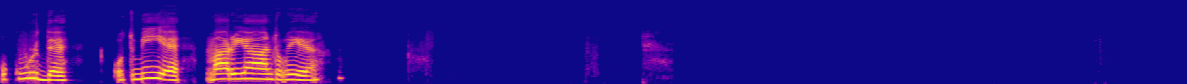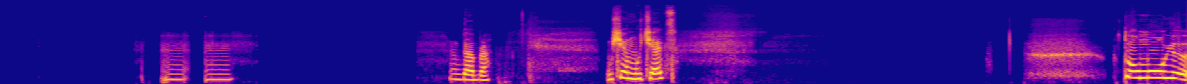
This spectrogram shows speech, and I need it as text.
O kurde, odbije. Marian, odbije. Mm, mm. Dobra. Musimy uciec. To moje.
